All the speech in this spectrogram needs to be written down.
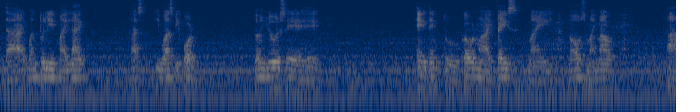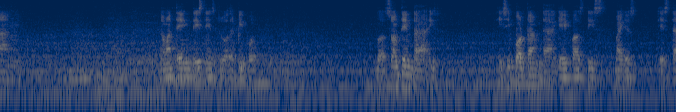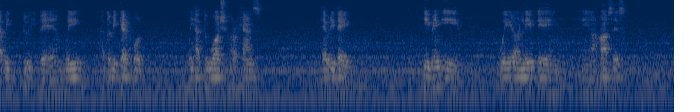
that I want to live my life as it was before don't use uh, anything to cover my face, my nose, my mouth, and don't maintain distance to other people. But something that is, is important that gave us this virus is that we, do, uh, we have to be careful. We have to wash our hands every day even if we are live in, in our houses,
